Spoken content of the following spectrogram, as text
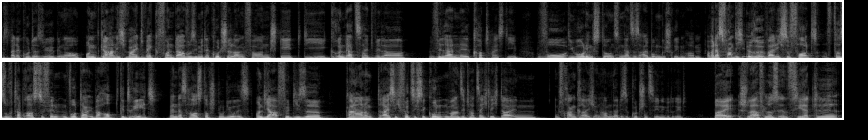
Ist bei der Côte d'Azur, genau. Und gar nicht weit weg von da, wo sie mit der Kutsche langfahren, steht die Gründerzeitvilla Villa Nelcott heißt die, wo die Rolling Stones ein ganzes Album geschrieben haben. Aber das fand ich irre, weil ich sofort versucht habe rauszufinden, wurde da überhaupt gedreht, wenn das Haus doch Studio ist. Und ja, für diese, keine Ahnung, 30, 40 Sekunden waren sie tatsächlich da in, in Frankreich und haben da diese Kutschenszene gedreht. Bei Schlaflos in Seattle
